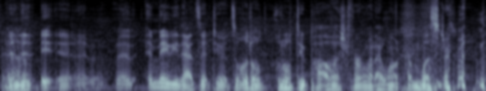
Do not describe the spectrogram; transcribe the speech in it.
And Um, it, it, uh, and maybe that's it too. It's a little little too polished for what I want from Listermann.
